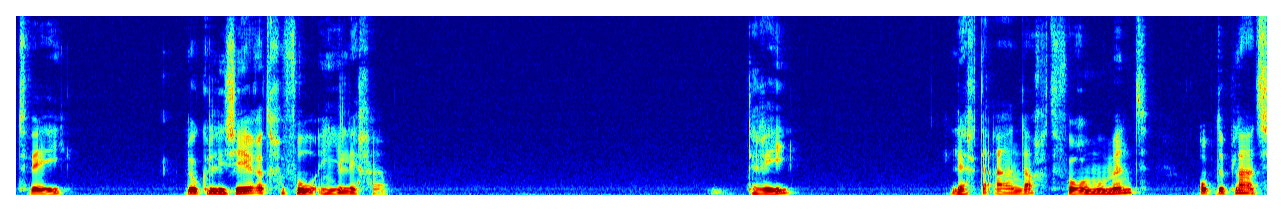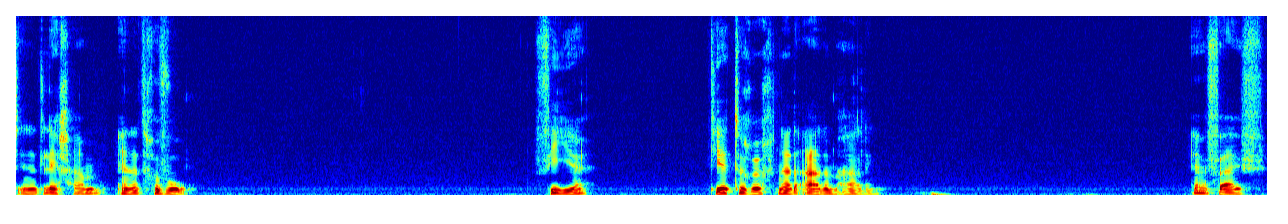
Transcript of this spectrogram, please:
2. Lokaliseer het gevoel in je lichaam. 3. Leg de aandacht voor een moment op de plaats in het lichaam en het gevoel. 4. Keer terug naar de ademhaling. En 5.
